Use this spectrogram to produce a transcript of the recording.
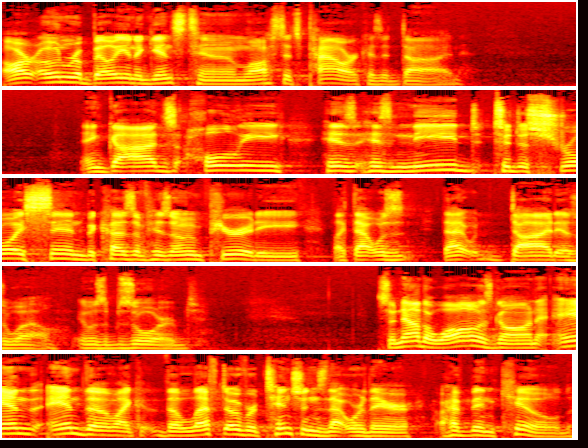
Our own rebellion against him lost its power because it died. And God's holy, his, his need to destroy sin because of his own purity, like that was, that died as well. It was absorbed. So now the wall is gone, and, and the, like, the leftover tensions that were there have been killed.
